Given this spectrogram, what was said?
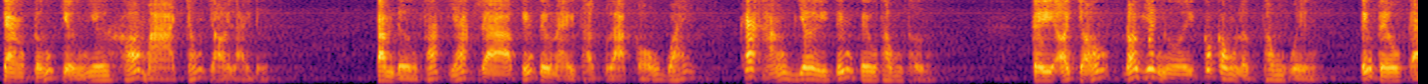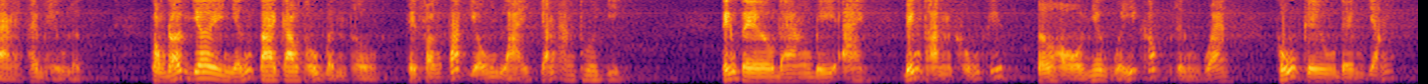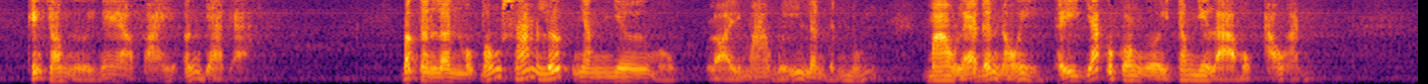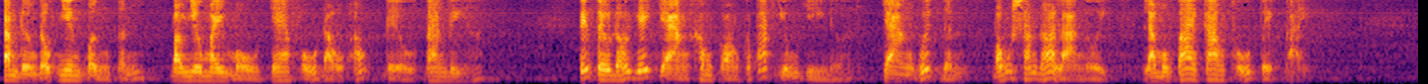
Chàng tưởng chừng như khó mà chống chọi lại được. Cam đường phát giác ra tiếng tiêu này thật là cổ quái, khác hẳn với tiếng tiêu thông thường. Kỳ ở chỗ, đối với người có công lực thông quyền, tiếng tiêu càng thêm hiệu lực. Còn đối với những tay cao thủ bình thường, thì phần tác dụng lại chẳng ăn thua gì. Tiếng tiêu đang bị ai, biến thành khủng khiếp, tự hồ như quỷ khóc rừng quang, cú kêu đêm vắng, khiến cho người nghe phải ấn da gà. Bất tình lên một bóng xám lướt nhanh như một loài ma quỷ lên đỉnh núi. Mau lẹ đến nỗi thị giác của con người trông như là một ảo ảnh. Tam đường đột nhiên bừng tỉnh, bao nhiêu mây mù che phủ đầu óc đều tan đi hết. Tiếng tiêu đối với chàng không còn có tác dụng gì nữa. Chàng quyết định bóng xám đó là người, là một tay cao thủ tuyệt đại.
